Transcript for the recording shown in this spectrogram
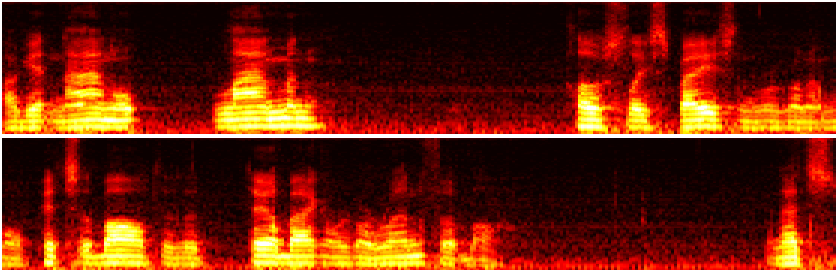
I'll get nine linemen closely spaced, and we're going to, pitch the ball to the tailback, and we're going to run the football. And that's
